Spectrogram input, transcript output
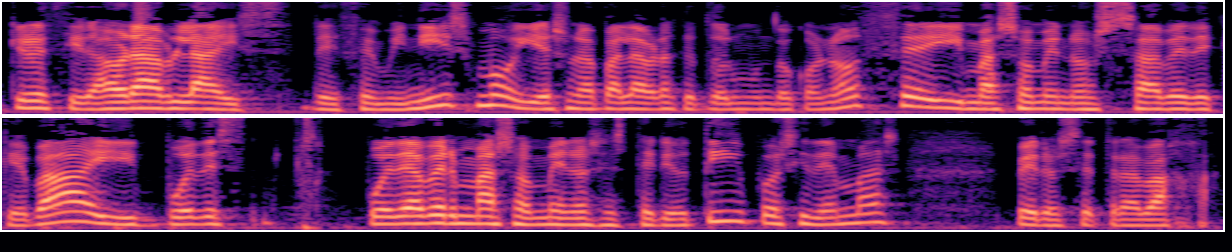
quiero decir, ahora habláis de feminismo y es una palabra que todo el mundo conoce y más o menos sabe de qué va y puedes, puede haber más o menos estereotipos y demás, pero se trabaja.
